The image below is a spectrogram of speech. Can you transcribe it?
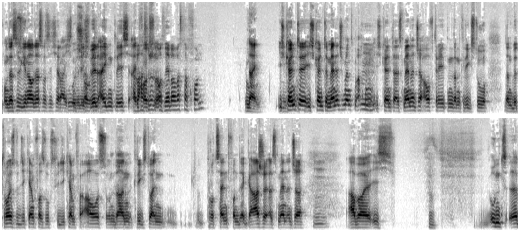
Und das ist genau das, was ich erreichen will. Ich will eigentlich Aber einfach hast du denn auch selber was davon? Nein. Ich könnte, ich könnte Management machen, ich könnte als Manager auftreten, dann kriegst du, dann betreust du die Kämpfer, suchst für die Kämpfer aus und dann kriegst du ein Prozent von der Gage als Manager. Aber ich und äh,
